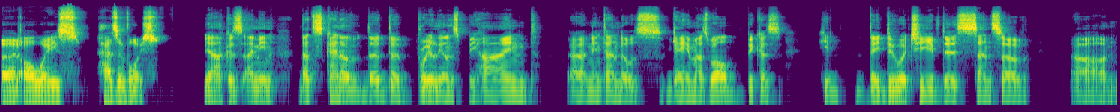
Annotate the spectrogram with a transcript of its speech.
but always has a voice? Yeah, because I mean, that's kind of the the brilliance behind uh, Nintendo's game as well because he they do achieve this sense of um,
